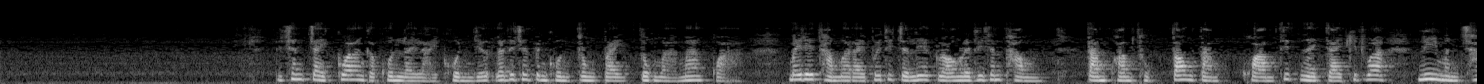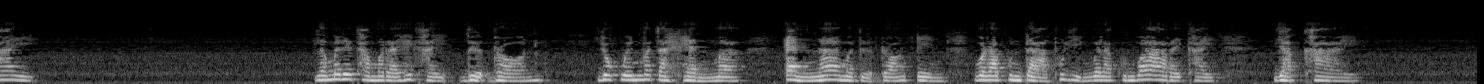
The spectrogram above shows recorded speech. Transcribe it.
ดิฉันใจกว้างกับคนหลาย ๆ คนเยอะ และดิฉันเป็นคนตรงไปตรงมามากกว่า ไม่ได้ทำอะไรเพื่อที่จะเรียกร้อง และดิฉันทำตามความถูกต้องตามความที่ในใจคิดว่านี่มันใช่ แล้วไม่ได้ทำอะไรให้ใครเดือดร้อน ยกเว้นว่าจะแห่นมา แอนหน้ามาเดือดร้อนเอง เวลาคุณด่าผู้หญิง เวลาคุณว่าอะไรใครหยาบคาย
